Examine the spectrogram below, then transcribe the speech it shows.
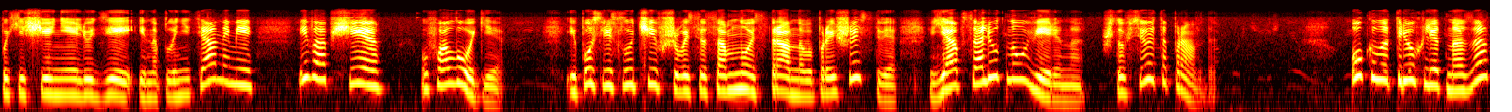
похищения людей инопланетянами и вообще уфология. И после случившегося со мной странного происшествия я абсолютно уверена, что все это правда. Около трех лет назад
